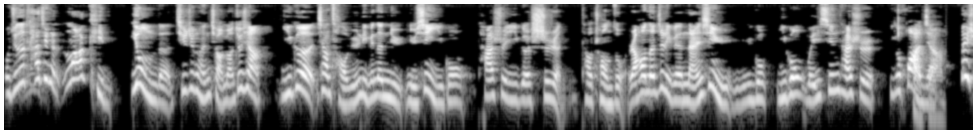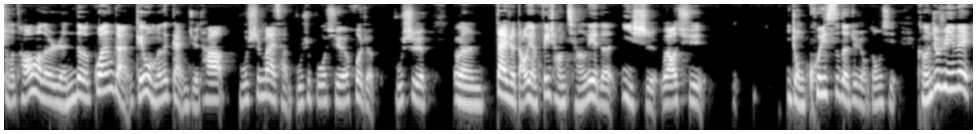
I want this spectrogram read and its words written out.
我觉得他这个 “lucky” 用的其实这个很巧妙，就像一个像草原里面的女女性义工，她是一个诗人。他创作，然后呢，这里边男性与愚公愚公维新，他是一个画家。为什么逃跑的人的观感给我们的感觉，他不是卖惨，不是剥削，或者不是嗯带着导演非常强烈的意识，我要去一种窥私的这种东西，可能就是因为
